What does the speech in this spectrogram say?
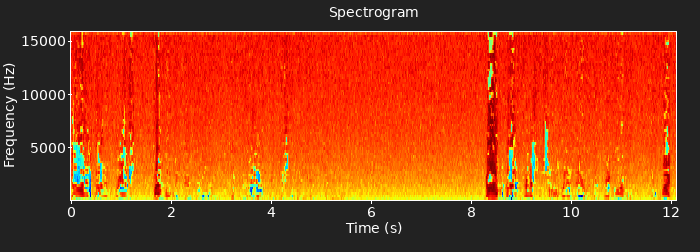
God is not impressed by what we do for him if we live in disobedience. God was not impressed that Saul went in there with his big army and wiped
